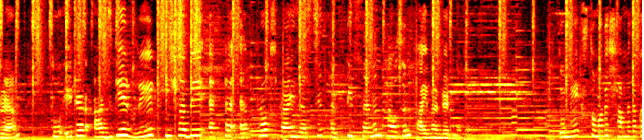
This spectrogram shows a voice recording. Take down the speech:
গ্রাম তো এটার আজকের রেট হিসাবে একটা অ্যাপ্রক্স প্রাইস আসছে থার্টি সেভেন মতো। তো নেক্সট তোমাদের সামনে দেখো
